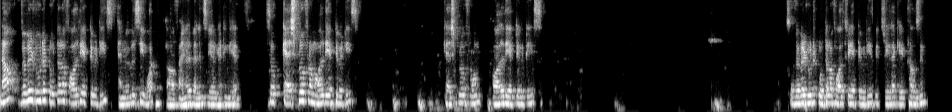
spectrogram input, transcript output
Now we will do the total of all the activities and we will see what uh, final balance we are getting here. So cash flow from all the activities, cash flow from all the activities. So we will do the total of all three activities with 3 lakh 8,000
